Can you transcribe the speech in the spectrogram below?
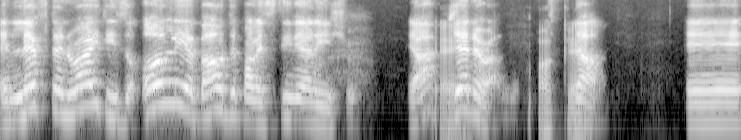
and left and right is only about the Palestinian issue. Yeah, okay. generally. Okay. Now, uh,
